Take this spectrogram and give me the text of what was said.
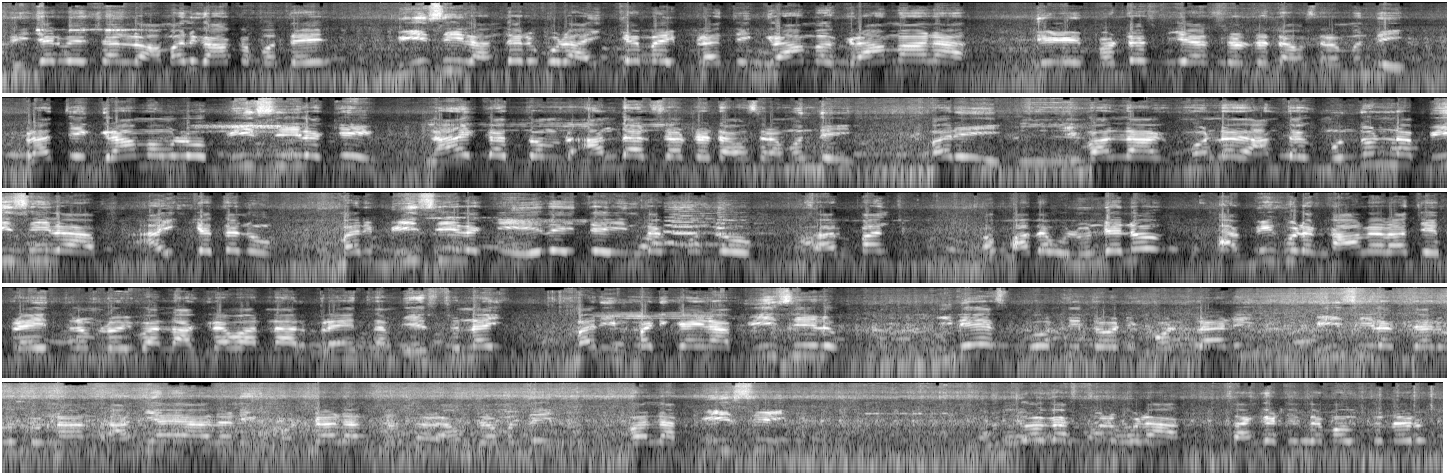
రిజర్వేషన్లు అమలు కాకపోతే బీసీలు అందరూ కూడా ఐక్యమై ప్రతి గ్రామ గ్రామాన దీన్ని ప్రొటెస్ట్ చేయాల్సినటువంటి అవసరం ఉంది. ప్రతి గ్రామంలో బీసీలకి నాయకత్వం అందాల్సినటువంటి అవసరం ఉంది. మరి ఇవాళ మొన్న అంతకు ముందున్న బీసీల ఐక్యతను మరి బీసీలకి ఏదైతే ఇంతకుముందు సర్పంచ్ పదవులు ఉండేనో అవి కూడా కాలరాచే ప్రయత్నంలో ఇవాళ అగ్రవర్ణాలు ప్రయత్నం చేస్తున్నాయి. మరి ఇప్పటికైనా బీసీలు ఇదే స్ఫూర్తితోటి కొట్లాడి బీసీలకు జరుగుతున్న అన్యాయాలని కొట్లాడాల్సిన అవసరం ఉంది. ఇవాళ బీసీ ఉద్యోగస్తులు కూడా సంఘటితమవుతున్నారు.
